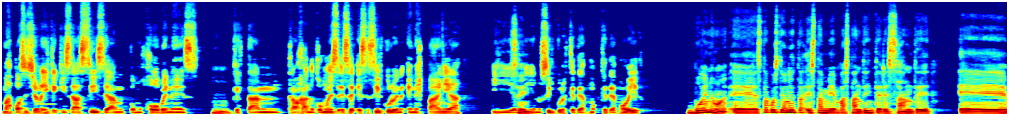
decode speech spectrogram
más posicionados y que quizás sí sean como jóvenes que están trabajando, como es ese, ese círculo en, España y, en los círculos que te has, que te has movido. Bueno, eh, esta cuestión es también bastante interesante. Eh,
